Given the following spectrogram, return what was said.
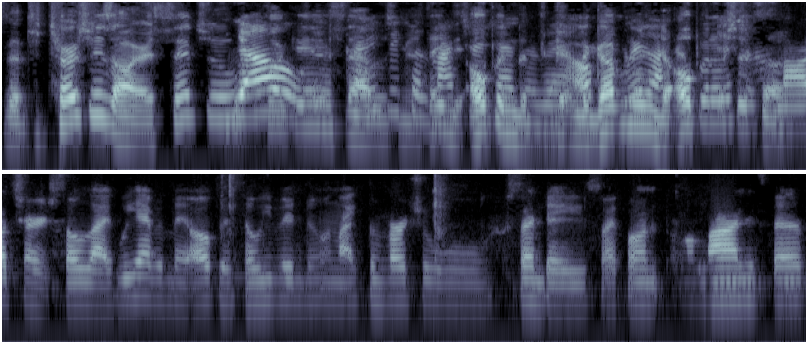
the churches are essential Yo, fucking it's crazy because They my church open the, hasn't been the open. governor We're like to open them it's a shit up. small church, so like we haven't been open. So we've been doing like the virtual Sundays, like on online and stuff.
